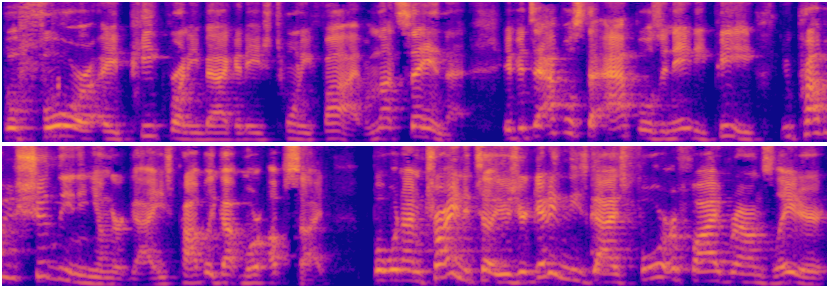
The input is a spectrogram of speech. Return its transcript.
before a peak running back at age 25. I'm not saying that. If it's apples to apples in ADP, you probably should lean a younger guy. He's probably got more upside. But what I'm trying to tell you is you're getting these guys four or five rounds later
